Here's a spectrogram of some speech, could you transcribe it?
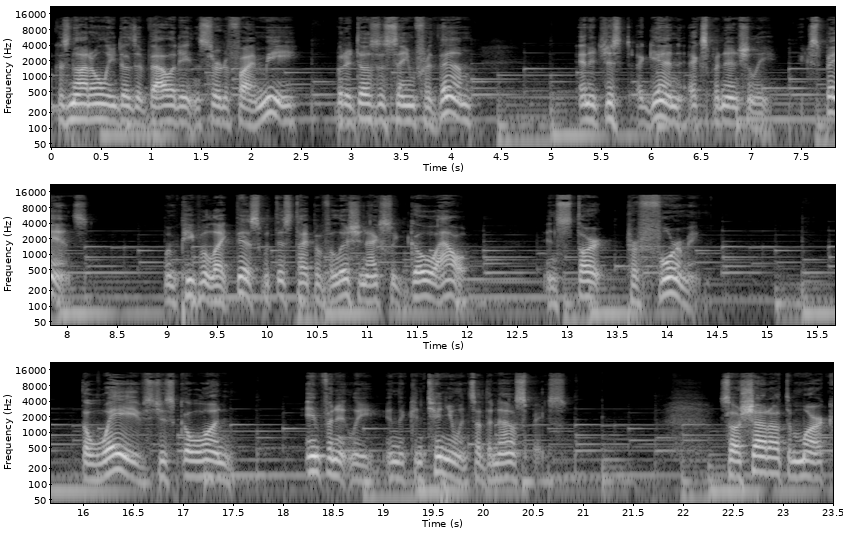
Because not only does it validate and certify me, but it does the same for them. And it just, again, exponentially expands. When people like this, with this type of volition, actually go out and start performing, the waves just go on infinitely in the continuance of the now space. So, shout out to Mark.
